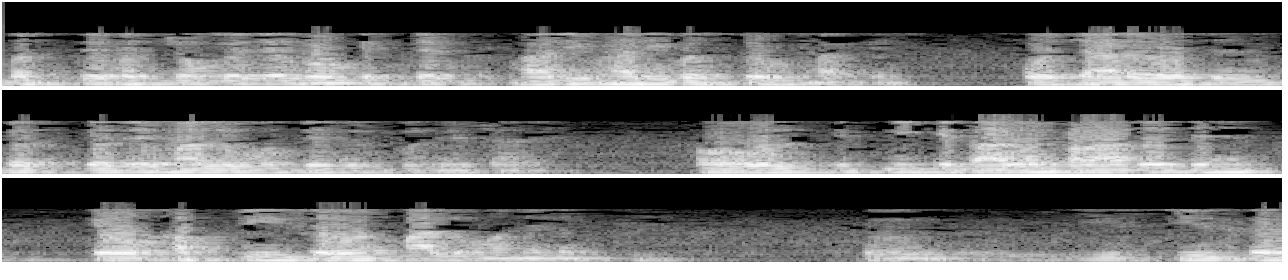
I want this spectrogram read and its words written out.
بستے بچوں کے دیکھو، کتنے بھاری بھاری بستے اٹھا کے۔ وہ چارے ہوتے ہیں گدے معلوم ہوتے ہیں بالکل بیچارے اور اتنی کتابیں پڑھا دیتے ہیں کہ وہ خپتی سے معلوم ہونے لگتی ہے تو اس چیز کا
